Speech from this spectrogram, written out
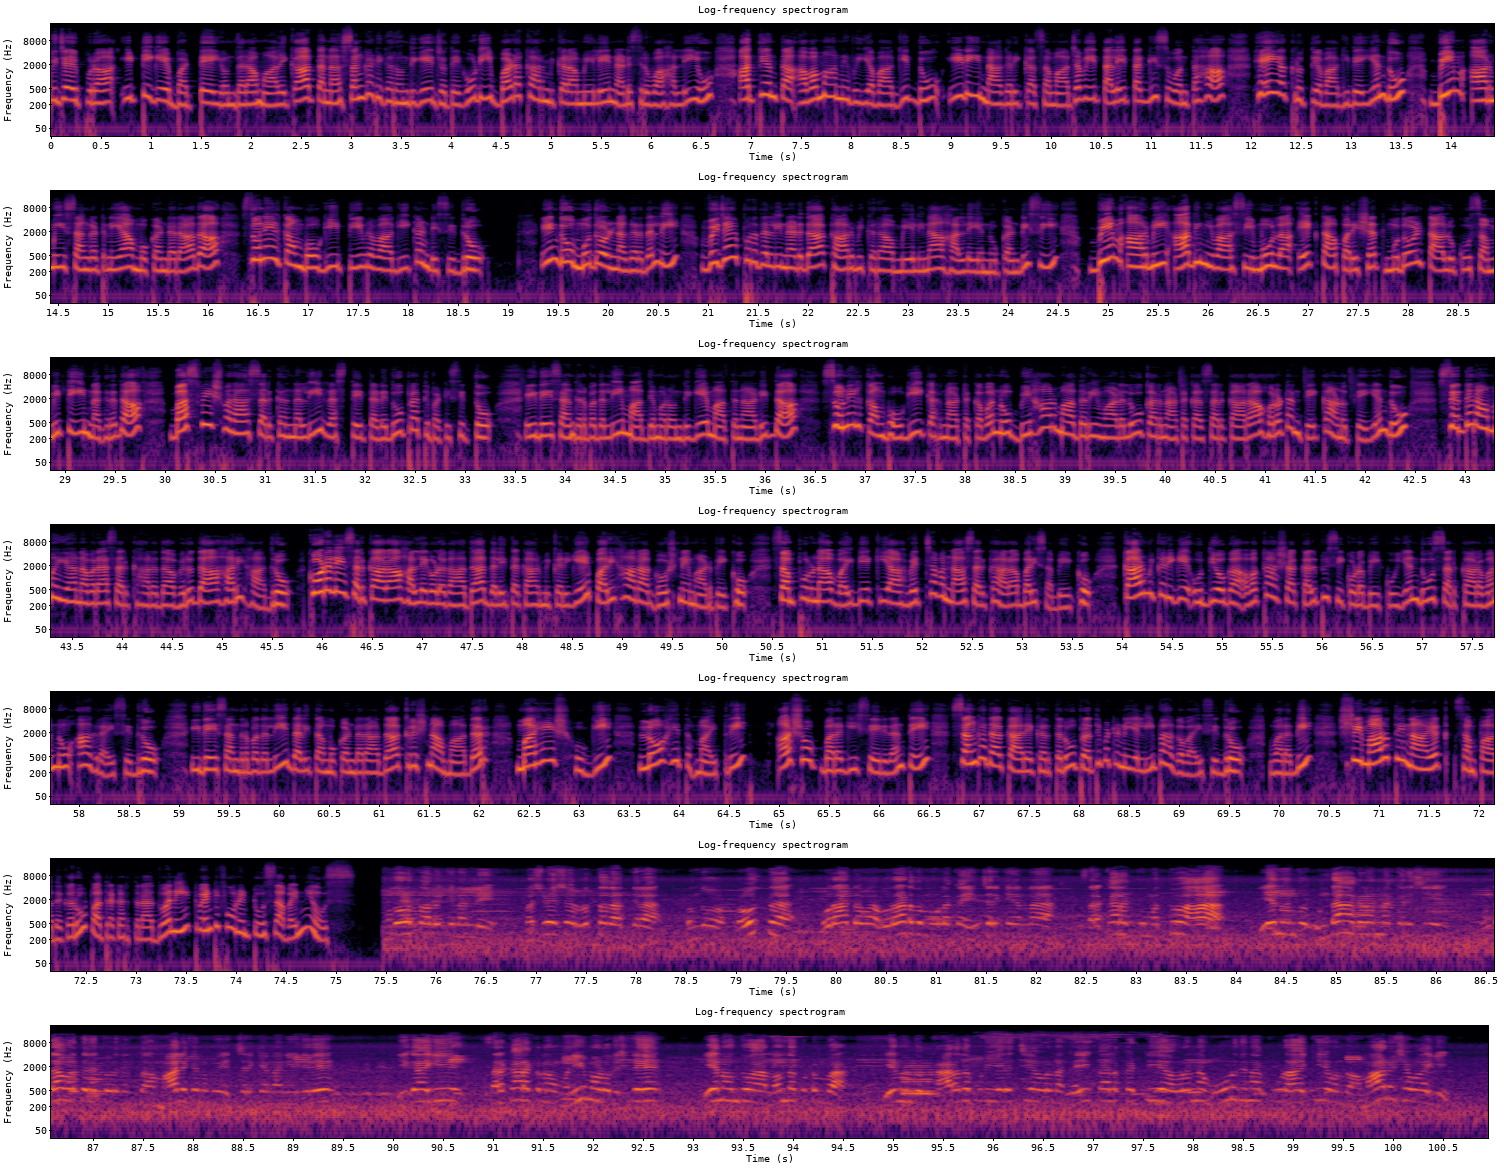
ವಿಜಯಪುರ ಇಟ್ಟಿಗೆ ಬಟ್ಟೆಯೊಂದರ ಮಾಲೀಕ ತನ್ನ ಸಂಗಡಿಗರೊಂದಿಗೆ ಜೊತೆಗೂಡಿ ಬಡ ಕಾರ್ಮಿಕರ ಮೇಲೆ ನಡೆಸಿರುವ ಹಲ್ಲೆಯು ಅತ್ಯಂತ ಅವಮಾನವೀಯವಾಗಿದ್ದು, ಇಡೀ ನಾಗರಿಕ ಸಮಾಜವೇ ತಲೆ ತಗ್ಗಿಸುವಂತಹ ಹೇಯ ಕೃತ್ಯವಾಗಿದೆ ಎಂದು ಭೀಮ್ ಆರ್ಮಿ ಸಂಘಟನೆಯ ಮುಖಂಡರಾದ ಸುನಿಲ್ ಕಂಬೋಗಿ ತೀವ್ರವಾಗಿ ಖಂಡಿಸಿದ್ರು. ಇಂದು ಮುದೋಳ್ ನಗರದಲ್ಲಿ ವಿಜಯಪುರದಲ್ಲಿ ನಡೆದ ಕಾರ್ಮಿಕರ ಮೇಲಿನ ಹಲ್ಲೆಯನ್ನು ಖಂಡಿಸಿ ಭೀಮ್ ಆರ್ಮಿ ಆದಿನಿವಾಸಿ ಮೂಲ ಏಕ್ತಾ ಪರಿಷತ್ ಮುದೋಳ್ ತಾಲೂಕು ಸಮಿತಿ ನಗರದ ಬಸವೇಶ್ವರ ಸರ್ಕಲ್ನಲ್ಲಿ ರಸ್ತೆ ತಡೆದು ಪ್ರತಿಭಟಿಸಿತ್ತು. ಇದೇ ಸಂದರ್ಭದಲ್ಲಿ ಮಾಧ್ಯಮರೊಂದಿಗೆ ಮಾತನಾಡಿದ್ದ ಸುನಿಲ್ ಕಂಬೋಗಿ, ಕರ್ನಾಟಕವನ್ನು ಬಿಹಾರ್ ಮಾದರಿ ಮಾಡಲು ಕರ್ನಾಟಕ ಸರ್ಕಾರ ಹೊರಟಂತೆ ಕಾಣುತ್ತೆ ಎಂದು ಸಿದ್ದರಾಮಯ್ಯನವರ ಸರ್ಕಾರದ ವಿರುದ್ಧ ಹರಿಹಾದ್ರು. ಕೂಡಲೇ ಸರ್ಕಾರ ಹಲ್ಲೆಗೊಳಗಾದ ದಲಿತ ಕಾರ್ಮಿಕರಿಗೆ ಪರಿಹಾರ ಘೋಷಣೆ ಮಾಡಬೇಕು. ಸಂಪೂರ್ಣ ವೈದ್ಯಕೀಯ ವೆಚ್ಚವನ್ನ ಸರ್ಕಾರ ಭರಿಸಬೇಕು. ಕಾರ್ಮಿಕರಿಗೆ ಉದ್ಯೋಗ ಅವಕಾಶ ಕಲ್ಪಿಸಿಕೊಡಬೇಕು ಎಂದು ಸರ್ಕಾರವನ್ನು ಆಗ್ರಹಿಸಿದ್ರು. ಇದೇ ಸಂದರ್ಭದಲ್ಲಿ ದಲಿತ ಮುಖಂಡರಾದ ಕೃಷ್ಣ ಮಾದರ್, ಮಹೇಶ್ ಹುಗ್ಗಿ, ಲೋಹಿತ್ ಮೈತ್ರಿ, ಅಶೋಕ್ ಬರಗಿ ಸೇರಿದಂತೆ ಸಂಘದ ಕಾರ್ಯಕರ್ತರು ಪ್ರತಿಭಟನೆಯಲ್ಲಿ ಭಾಗವಹಿಸಿದ್ರು. ವರದಿ ಶ್ರೀ ಮಾರುತಿ ನಾಯಕ್, ಸಂಪಾದಕರು, ಪತ್ರಕರ್ತರ ಧ್ವನಿ twenty four into seven news. Mudhol ತಾಲೂಕಿನಲ್ಲಿ ಬಸವೇಶ್ವರ ವೃತ್ತದ ಹತ್ತಿರ ಒಂದು ಬೃಹತ್ ಹೋರಾಟ ಹೋರಾಟದ ಮೂಲಕ ಎಚ್ಚರಿಕೆಯನ್ನ ಸರ್ಕಾರಕ್ಕೂ ಮತ್ತು ಆ ಏನೊಂದು ಗುಂಡಾಗಳನ್ನ ಕರೆಸಿ ಗುಂಡಾವರ್ತನೆ ತೋರಿದಂತ ಮಾಲೀಕನಿಗೂ ಎಚ್ಚರಿಕೆಯನ್ನ ನೀಡಿದೆ. ಹೀಗಾಗಿ ಸರ್ಕಾರಕ್ಕೆ ನಾವು ಮನವಿ ಮಾಡೋದಿಷ್ಟೇ. ಏನೊಂದು ಆ ನೊಂದ ಕುಟುಂಬ, ಏನೊಂದು ಖಾರದ ಪುಡಿ ಎರಚಿ ಅವರನ್ನ ಕೈ ಕಾಲು ಕಟ್ಟಿ ಅವರನ್ನ ಮೂರು ದಿನ ಕೂಡ ಹಾಕಿ ಒಂದು ಅಮಾನುಷವಾಗಿ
